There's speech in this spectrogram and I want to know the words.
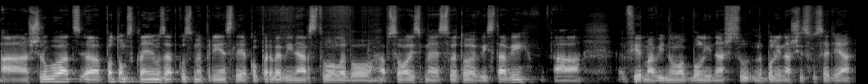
A šrubovať, potom sklenenú zadku sme priniesli ako prvé vinárstvo, lebo absolvovali sme svetové výstavy a firma Vinolog boli, naš, boli naši susedia.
